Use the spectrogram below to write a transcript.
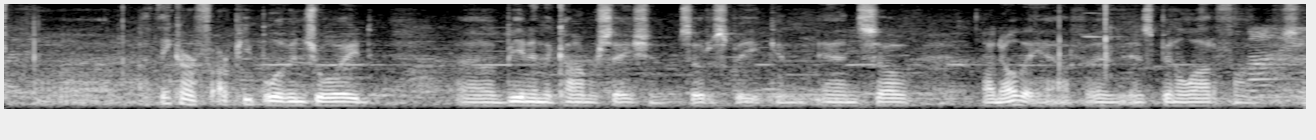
I think our, our people have enjoyed uh, being in the conversation, so to speak, and, and so I know they have, and it's been a lot of fun. So,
